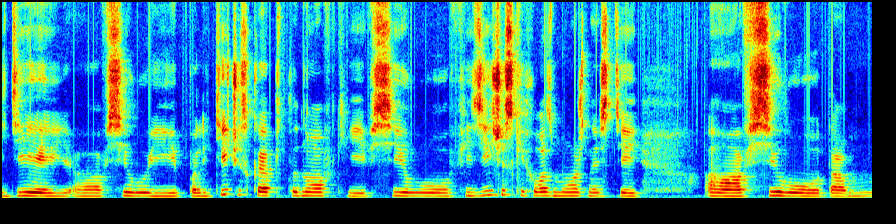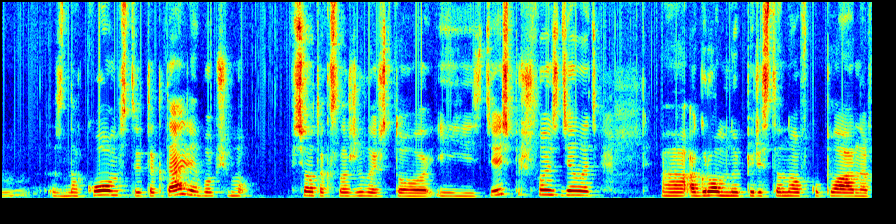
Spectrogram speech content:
идей э, в силу и политической обстановки, и в силу физических возможностей, э, в силу там знакомств и так далее. В общем, все так сложилось, что и здесь пришлось сделать огромную перестановку планов.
